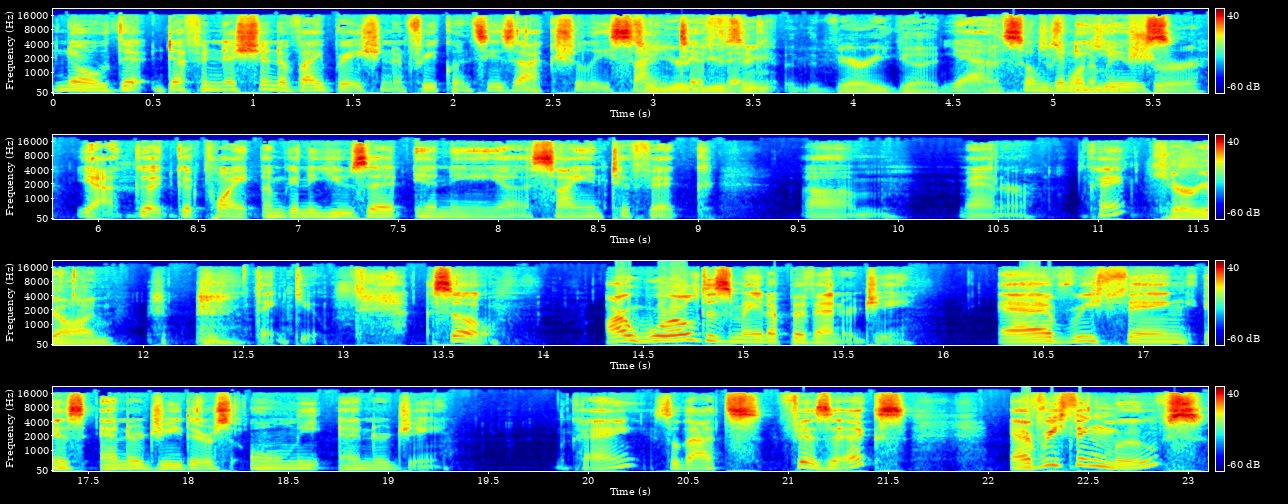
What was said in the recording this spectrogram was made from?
No, the definition of vibration and frequency is actually scientific. So you're using very good. Yeah, so I'm going to use. Sure. Yeah, good, good point. I'm going to use it in a uh, scientific um, manner. Okay. Carry on. Thank you. So, our world is made up of energy. Everything is energy. There's only energy. Okay. So that's physics. Everything moves.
